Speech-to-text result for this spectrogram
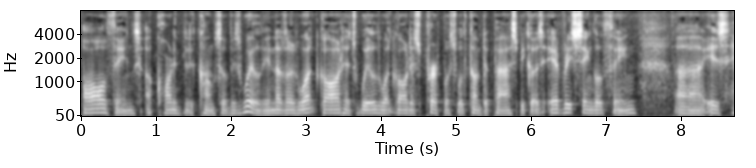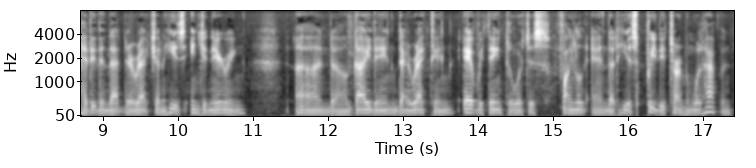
all things according to the counsel of his will. In other words, what God has willed, what God has purposed will come to pass because every single thing uh, is headed in that direction. He's engineering and uh, guiding, directing everything towards this final end that he has predetermined will happen.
